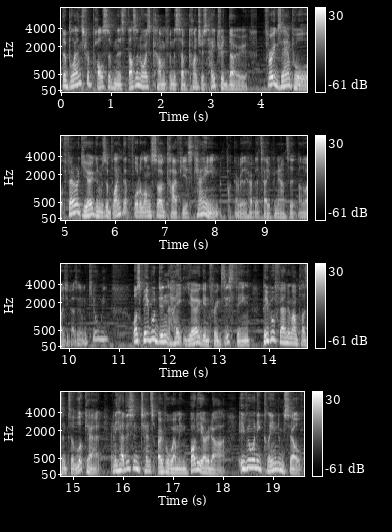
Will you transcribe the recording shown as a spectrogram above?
The blank's repulsiveness doesn't always come from the subconscious hatred though. For example, Ferric Jurgen was a blank that fought alongside Ciaphas Cain. Fuck, I really hope that's how you pronounce it, otherwise you guys are gonna kill me. Whilst people didn't hate Jurgen for existing, people found him unpleasant to look at, and he had this intense overwhelming body odour. Even when he cleaned himself,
